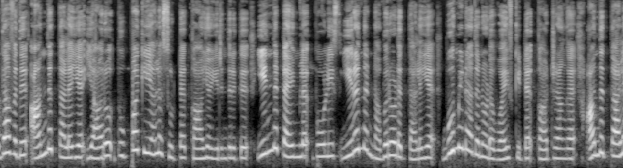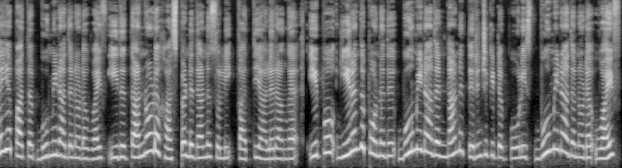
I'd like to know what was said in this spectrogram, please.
அதாவது அந்த தலைய யாரோ துப்பாக்கியால சுட்ட காயம் இருந்திருக்கு. இந்த டைம்ல போலீஸ் இறந்த நபரோட தலைய பூமிநாதனோட ஒய்ஃப் கிட்ட காட்டுறாங்க. அந்த தலைய பார்த்த பூமிநாதனோட ஒய்ஃப் இது தன்னோட ஹஸ்பண்ட் தான் சொல்லி கத்தி அழுறாங்க. இப்போ இறந்து போனது பூமிநாதன் தான் தெரிஞ்சுக்கிட்ட போலீஸ் பூமிநாதனோட ஒய்ஃப்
